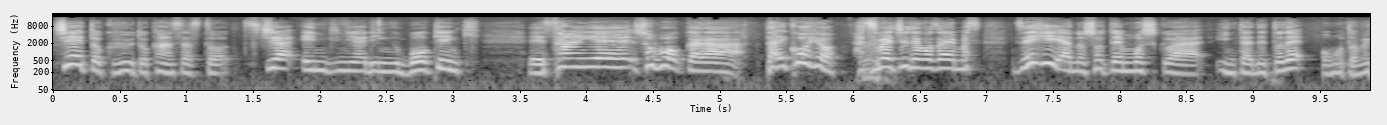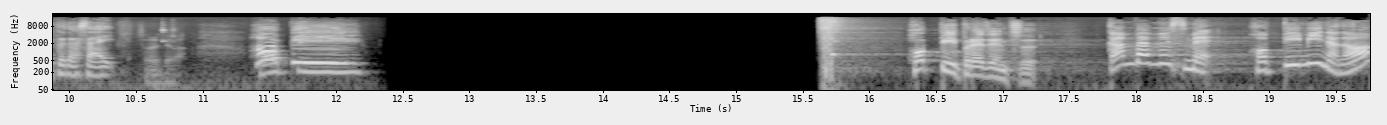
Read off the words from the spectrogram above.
知恵と工夫と観察と土屋エンジニアリング冒険記、えー、三栄書房から大好評発売中でございます。ぜひ、あの、書店もしくはインターネットでお求めください。それではホッピー！ホッピープレゼンツ。看板娘、ホッピーミーナの、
